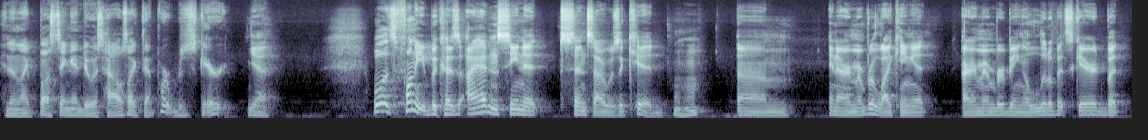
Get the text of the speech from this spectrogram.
and then like busting into his house, like that part was scary. Yeah. Well, it's funny because I hadn't seen it since I was a kid. Mm-hmm. Um, and I remember liking it. I remember being a little bit scared, but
